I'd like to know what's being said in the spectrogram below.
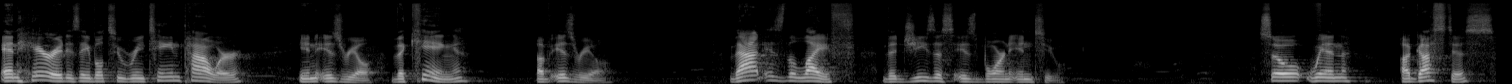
And Herod is able to retain power in Israel, the king of Israel. That is the life that Jesus is born into. So when Augustus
